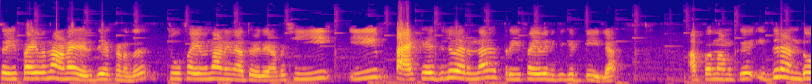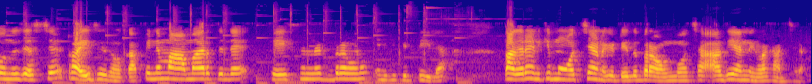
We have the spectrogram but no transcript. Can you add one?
ത്രീ ഫൈവ് എന്നാണ് എഴുതിയേക്കണത് ടു ഫൈവ് എന്നാണ് ഇതിനകത്ത് എഴുതിയത് പക്ഷെ ഈ ഈ പാക്കേജിൽ വരുന്ന ത്രീ ഫൈവ് എനിക്ക് കിട്ടിയില്ല. അപ്പൊ നമുക്ക് ഇത് രണ്ടും ഒന്ന് ജസ്റ്റ് ട്രൈ ചെയ്ത് നോക്കാം. പിന്നെ മാമാരത്തിന്റെ ഫേസ് ബ്രൗണും എനിക്ക് കിട്ടിയില്ല. പകരം എനിക്ക് മോച്ചയാണ് കിട്ടിയത്. Brown mocha. അത് ഞാൻ നിങ്ങളെ കാണിച്ചു തരാം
